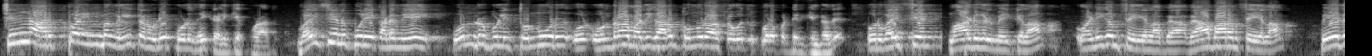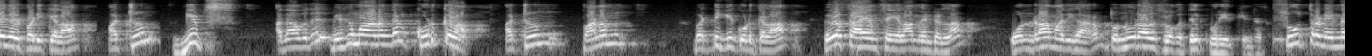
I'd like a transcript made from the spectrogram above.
சின்ன அற்ப இன்பங்களில் தன்னுடைய பொழுதை கழிக்கக்கூடாது. வைசியனுக்குரிய கடமையை ஒன்று புள்ளி தொண்ணூறு ஒன்றாம் அதிகாரம் தொண்ணூறாம் ஸ்லோகத்தில் கூறப்பட்டிருக்கின்றது. ஒரு வைசியன் மாடுகள் மேய்க்கலாம் வணிகம் செய்யலாம் வியா- வியாபாரம் செய்யலாம் வேதங்கள் படிக்கலாம் மற்றும் கிஃப்ட்ஸ் அதாவது வெகுமானங்கள் கொடுக்கலாம் மற்றும் பணம் வட்டிக்கு கொடுக்கலாம் விவசாயம் செய்யலாம் என்றெல்லாம் ஒன்றாம் அதிகாரம் தொண்ணூறாவது ஸ்லோகத்தில் கூறியிருக்கின்றது. சூத்திரன் என்ன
